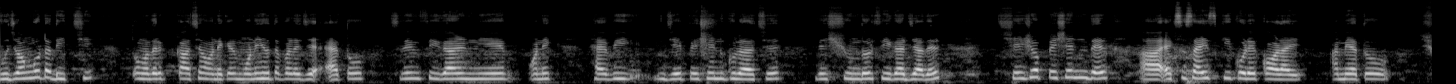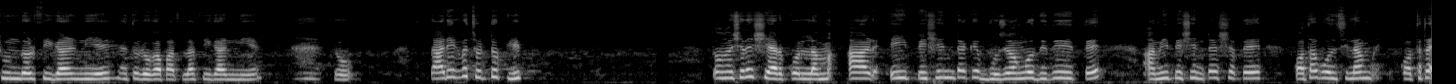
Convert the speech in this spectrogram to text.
ভুজঙ্গটা দিচ্ছি। তোমাদের কাছে অনেকের মনেই হতে পারে যে এত স্লিম ফিগার নিয়ে অনেক হ্যাভি যে পেশেন্টগুলো আছে, বেশ সুন্দর ফিগার যাদের সেই সব পেশেন্টদের এক্সারসাইজ কী করে করাই? আমি এত সুন্দর ফিগার নিয়ে, এত রোগা পাতলা ফিগার নিয়ে। তো তারই একটা ছোট্ট ক্লিপ তোমাদের সাথে শেয়ার করলাম। আর এই পেশেন্টটাকে ভুজঙ্গ দিতে দিতে আমি পেশেন্টটার সাথে কথা বলছিলাম। কথাটা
